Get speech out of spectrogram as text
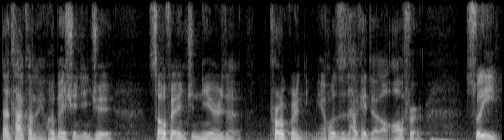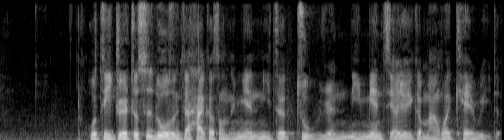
那他可能也会被选进去 software engineer 的 program 里面，或者他可以得到 offer。所以我自己觉得，就是如果说你在 hackathon 里面，你的组员里面只要有一个蛮会 carry 的，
